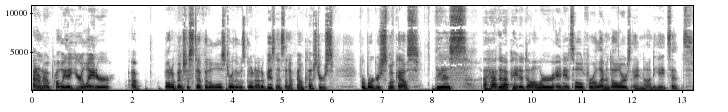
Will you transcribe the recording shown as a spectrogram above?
I don't know, probably a year later, I bought a bunch of stuff at a little store that was going out of business and I found coasters for Burgers Smokehouse. This I have that I paid a dollar and it sold for $11.98.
